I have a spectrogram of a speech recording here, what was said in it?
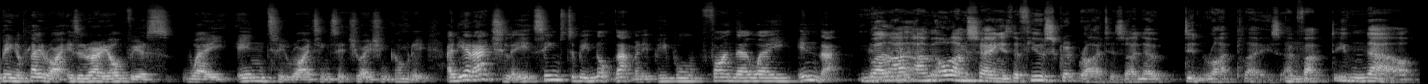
being a playwright is a very obvious way into writing situation comedy, and yet actually it seems to be not that many people find their way in that. in Well, that. I, I'm, all I'm saying is the few script writers I know didn't write plays. In fact, even now,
